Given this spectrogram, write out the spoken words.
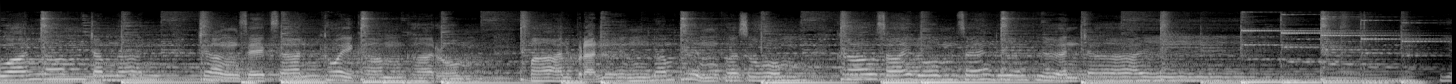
หวานล้ำจำนันช่างเสกสรรถ้อยคำคารม ปานประหนึ่งน้ำพึ่งผสมคราวสายลมแสงเดือนเพื่อนใจ ย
